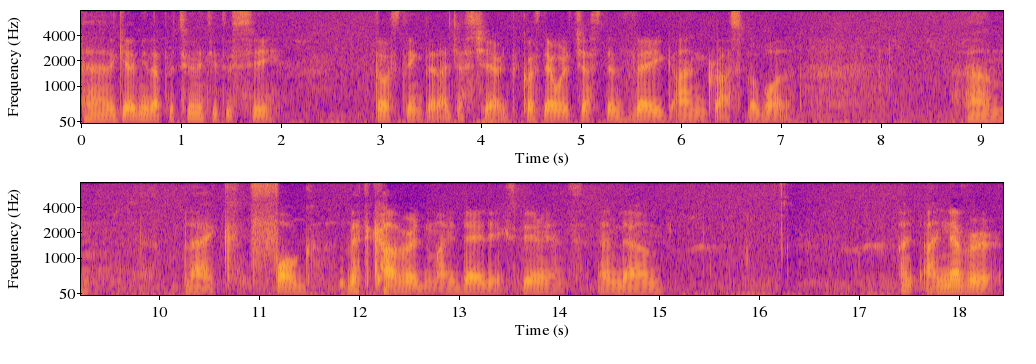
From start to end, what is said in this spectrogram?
And it gave me the opportunity to see those things that I just shared because they were just a vague, ungraspable um, like fog that covered my daily experience. And um, I, I never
